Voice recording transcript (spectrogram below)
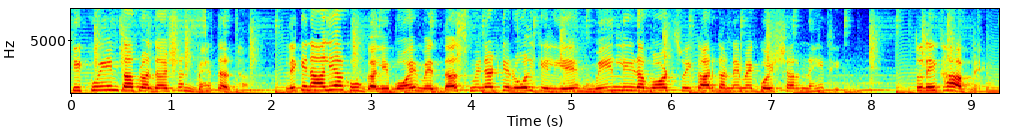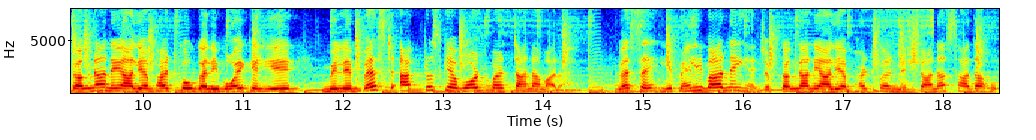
कि क्वीन का प्रदर्शन बेहतर था। लेकिन आलिया को गली बॉय में 10 मिनट के रोल के लिए मेन लीड अवार्ड स्वीकार करने में कोई शर्म नहीं थी। तो देखा आपने, कंगना ने आलिया भट्ट को गली बॉय के लिए मिले बेस्ट एक्ट्रेस के अवार्ड पर ताना मारा है। वैसे ये पहली बार नहीं है जब कंगना ने आलिया भट्ट पर निशाना साधा हो।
